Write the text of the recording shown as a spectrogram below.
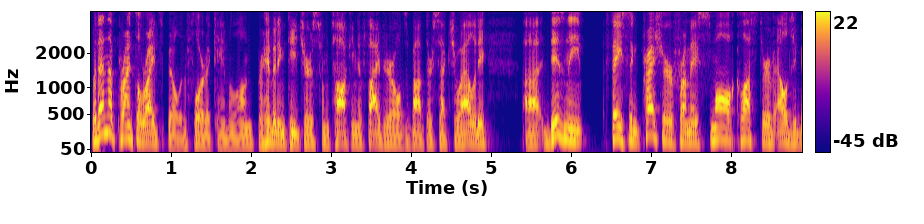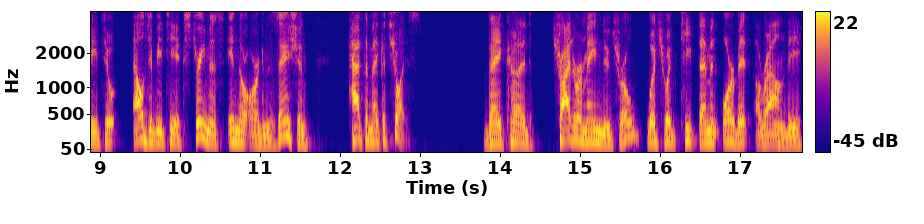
But then the parental rights bill in Florida came along, prohibiting teachers from talking to five year olds about their sexuality. Uh, Disney, facing pressure from a small cluster of LGBT, LGBT extremists in their organization, had to make a choice. They could try to remain neutral, which would keep them in orbit around the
